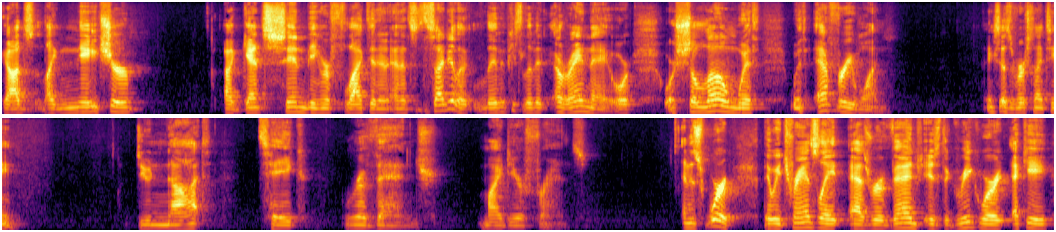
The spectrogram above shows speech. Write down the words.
God's like nature against sin being reflected, and, and it's this idea like live at peace, live at eirene or or shalom with with everyone. And he says in verse 19, "Do not take revenge, my dear friends." And this word that we translate as revenge is the Greek word eke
